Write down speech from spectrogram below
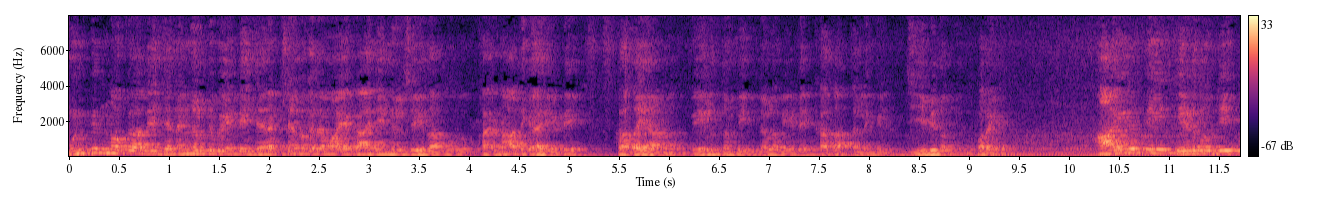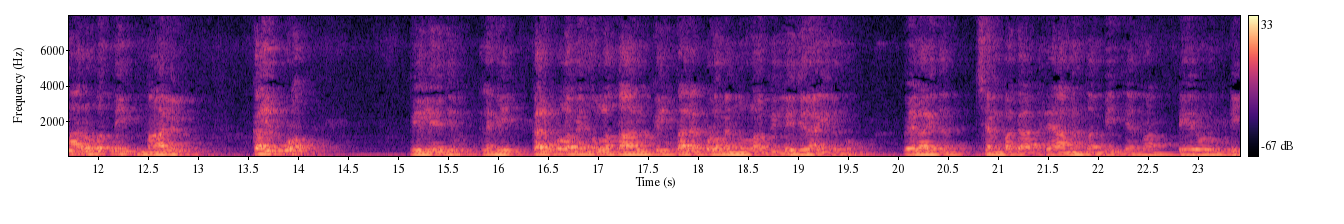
മുൻപിൻ നോക്കാതെ ജനങ്ങൾക്ക് വേണ്ടി ജനക്ഷേമകരമായ കാര്യങ്ങൾ ചെയ്ത ഒരു ഭരണാധികാരിയുടെ കഥയാണ് വേലുത്തമ്പി ദളവിയുടെ കഥ അല്ലെങ്കിൽ ജീവിതം എന്ന് പറയുന്നത്. ആയിരത്തി എഴുന്നൂറ്റി അറുപത്തി നാലിൽ കൽക്കുളം വില്ലേജിൽ അല്ലെങ്കിൽ കൽക്കുളം എന്നുള്ള താലൂക്കിൽ തലക്കുളം എന്നുള്ള വില്ലേജിലായിരുന്നു വേലായുധൻ ചെമ്പക രാമൻ തമ്പി എന്ന പേരോടുകൂടി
